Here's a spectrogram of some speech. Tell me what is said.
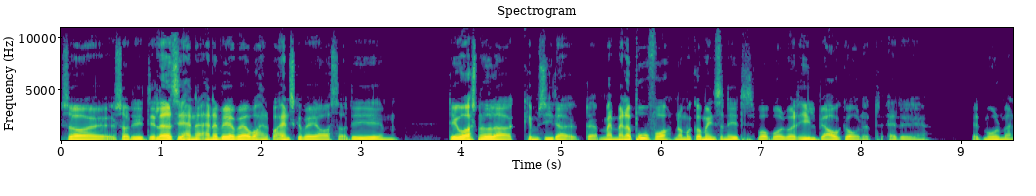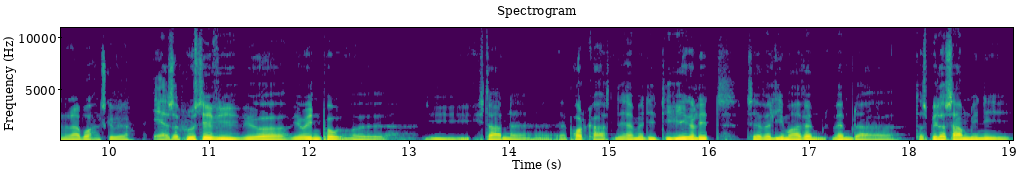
Så, øh, så det, det lader til, at han, han er ved at være, hvor han, hvor han skal være også, og det, øh, det er jo også noget, der kan man sige, der, der man, man har brug for, når man kommer ind sådan et, hvor, hvor det hele bliver afgjort, at, at, at målmanden er, hvor han skal være. Ja, så altså plus det, vi, vi, var, vi var inde på øh, i, i starten af, af podcasten, det her med, de, de virker lidt til at være lige meget, hvem, hvem der, der spiller sammen inde i,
